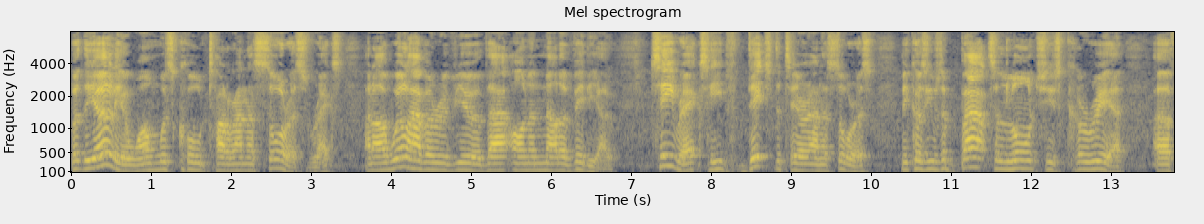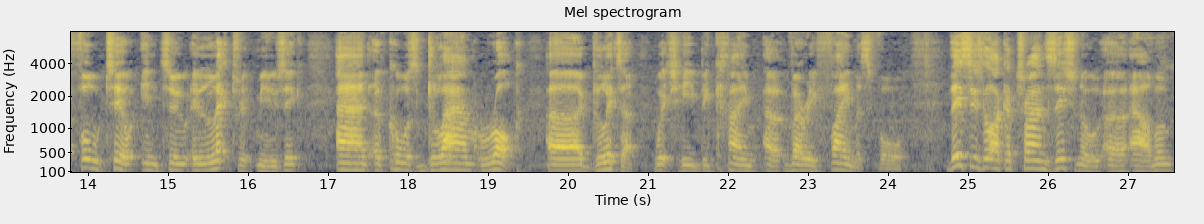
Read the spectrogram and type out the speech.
but the earlier one was called Tyrannosaurus Rex, and I will have a review of that on another video. T Rex, he ditched the Tyrannosaurus because he was about to launch his career uh, full tilt into electric music and, of course, glam rock, uh, glitter which he became uh, very famous for. This is like a transitional uh, album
